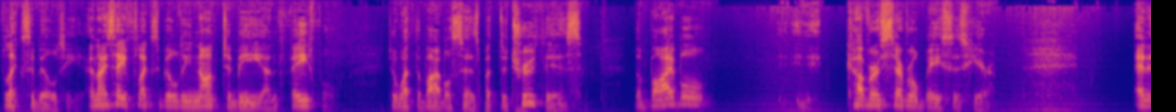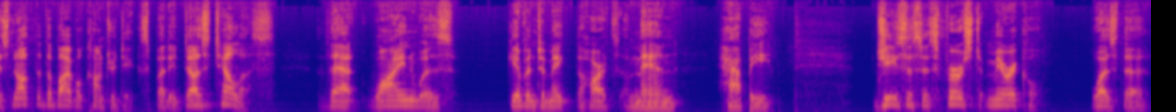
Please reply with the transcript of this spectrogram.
flexibility. And I say flexibility not to be unfaithful to what the Bible says, but the truth is the Bible covers several bases here. And it's not that the Bible contradicts, but it does tell us that wine was given to make the hearts of man happy. Jesus' first miracle was the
